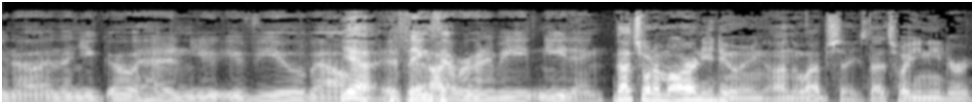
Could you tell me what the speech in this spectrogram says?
You know, and then you go ahead and you, you view about Yeah, the things I- that we're going to be needing. That's what I'm already doing on the websites. That's why you need to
